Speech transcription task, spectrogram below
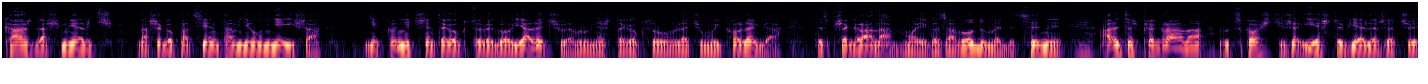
każda śmierć naszego pacjenta mnie umniejsza. Niekoniecznie tego, którego ja leczyłem, również tego, którą leczył mój kolega. To jest przegrana mojego zawodu, medycyny, ale też przegrana ludzkości, że jeszcze wiele rzeczy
